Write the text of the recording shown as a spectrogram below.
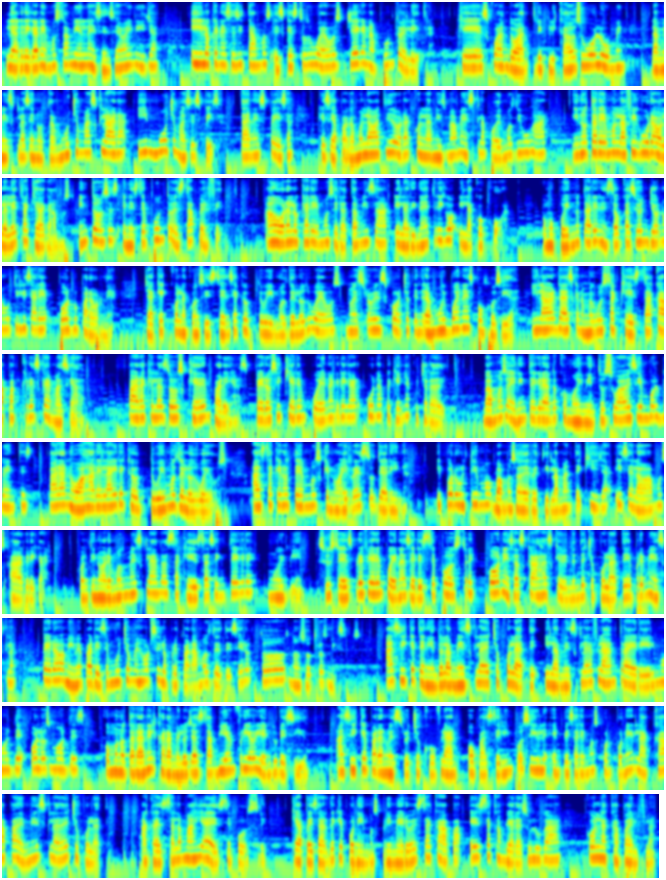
Le agregaremos también la esencia de vainilla y lo que necesitamos es que estos huevos lleguen a punto de letra, que es cuando han triplicado su volumen, la mezcla se nota mucho más clara y mucho más espesa, tan espesa que si apagamos la batidora con la misma mezcla podemos dibujar y notaremos la figura o la letra que hagamos. Entonces en este punto está perfecto. Ahora lo que haremos será tamizar la harina de trigo y la cocoa. Como pueden notar en esta ocasión yo no utilizaré polvo para hornear, ya que con la consistencia que obtuvimos de los huevos nuestro bizcocho tendrá muy buena esponjosidad. Y la verdad es que no me gusta que esta capa crezca demasiado para que las dos queden parejas, pero si quieren pueden agregar una pequeña cucharadita. Vamos a ir integrando con movimientos suaves y envolventes para no bajar el aire que obtuvimos de los huevos, hasta que notemos que no hay restos de harina. Y por último vamos a derretir la mantequilla y se la vamos a agregar. Continuaremos mezclando hasta que ésta se integre muy bien. Si ustedes prefieren pueden hacer este postre con esas cajas que venden de chocolate de premezcla pero a mí me parece mucho mejor si lo preparamos desde cero todos nosotros mismos. Así que teniendo la mezcla de chocolate y la mezcla de flan traeré el molde o los moldes. Como notarán el caramelo ya está bien frío y endurecido. Así que para nuestro chocoflan o pastel imposible empezaremos por poner la capa de mezcla de chocolate. Acá está la magia de este postre, que a pesar de que ponemos primero esta capa, esta cambiará su lugar con la capa del flan.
